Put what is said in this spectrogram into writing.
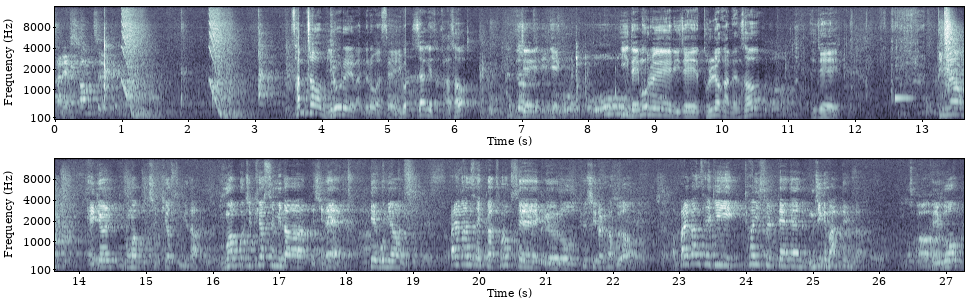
아래는 카운트. 3.15를 만들어 봤어요. 이번 시작에서 가서 이제 이제 이 네모를 이제 돌려가면서 이제 일명 대결 무궁화꽃이 피었습니다. 무궁화꽃이 피었습니다 대신에 이게 보면 빨간색과 초록색으로 표시를 하고요. 어, 빨간색이 켜 있을 때는 움직이면 안 됩니다. 그리고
